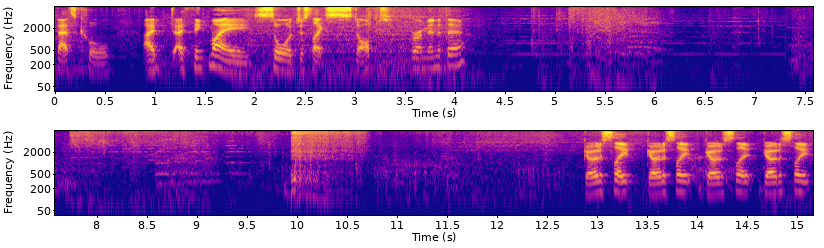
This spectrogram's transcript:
That's cool. I, I think my sword just like stopped for a minute there. Go to sleep, go to sleep, go to sleep, go to sleep,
